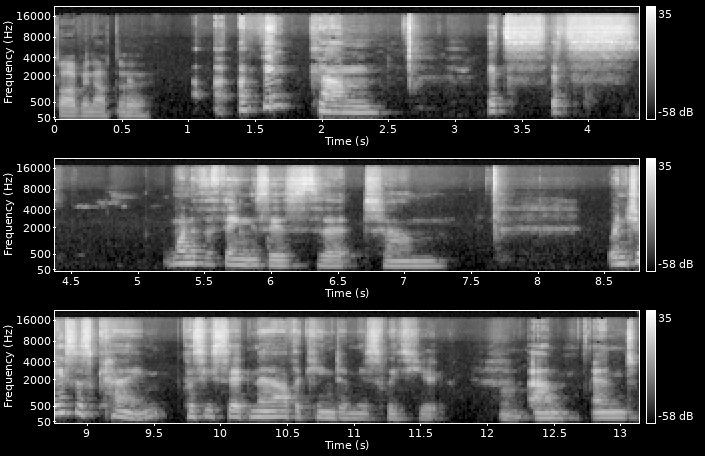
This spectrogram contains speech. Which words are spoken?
dive in after her. I I think um, it's it's one of the things is that um, when Jesus came, because he said, "Now the kingdom is with you," Hmm. um, and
